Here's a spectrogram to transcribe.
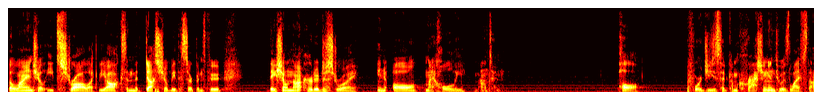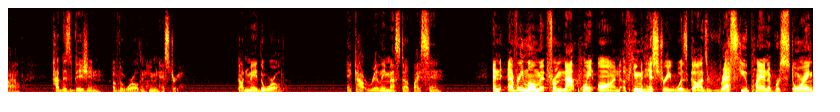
The lion shall eat straw like the ox, and the dust shall be the serpent's food. They shall not hurt or destroy in all my holy mountain. Paul, before Jesus had come crashing into his lifestyle, had this vision of the world and human history. God made the world. It got really messed up by sin. And every moment from that point on of human history was God's rescue plan of restoring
